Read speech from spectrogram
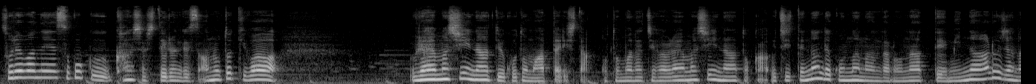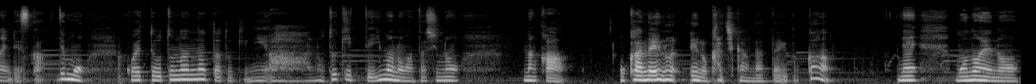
それはねすごく感謝してるんです。あの時は羨ましいなということもあったりした。お友達が羨ましいなとかうちって何でこんななんだろうなってみんなあるじゃないですか。でもこうやって大人になった時にあああの時って今の私のなんかお金のへの価値観だったりとかね物への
